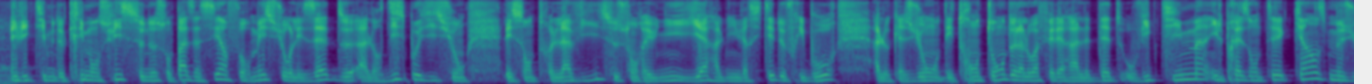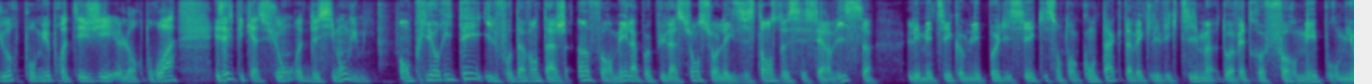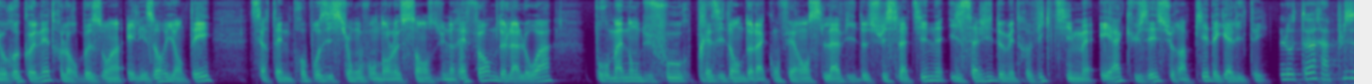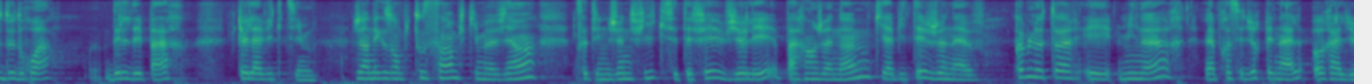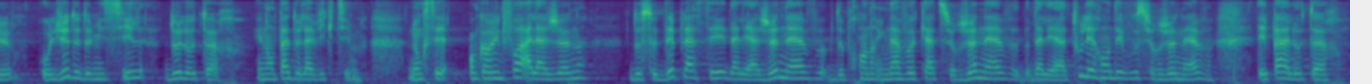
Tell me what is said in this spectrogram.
Les victimes de crimes en Suisse ne sont pas assez informées sur les aides à leur disposition. Les centres Lavi se sont réunis hier à l'université de Fribourg à l'occasion des 30 ans de la loi fédérale d'aide aux victimes. Ils présentaient 15 mesures pour mieux protéger leurs droits. Les explications de Simon Gumi. En priorité, il faut davantage informer la population sur l'existence de ces services. Les métiers comme les policiers qui sont en contact avec les victimes doivent être formés pour mieux reconnaître leurs besoins et les orienter. Certaines propositions vont dans le sens d'une réforme de la loi. Pour Manon Dufour, présidente de la conférence La vie de Suisse latine, il s'agit de mettre victime et accusé sur un pied d'égalité. L'auteur a plus de droits dès le départ que la victime. J'ai un exemple tout simple qui me vient. C'était une jeune fille qui s'était fait violer par un jeune homme qui habitait Genève. Comme l'auteur est mineur, la procédure pénale aura lieu au lieu de domicile de l'auteur et non pas de la victime. Donc c'est encore une fois à la jeune de se déplacer, d'aller à Genève, de prendre une avocate sur Genève, d'aller à tous les rendez-vous sur Genève et pas à l'auteur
